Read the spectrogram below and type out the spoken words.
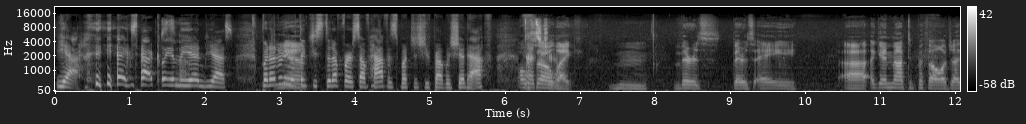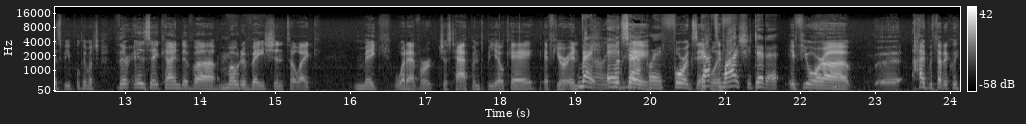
Yeah, yeah, exactly. In the end, yes. But I don't Yeah. even think she stood up for herself half as much as she probably should have. That's Also, like, mm, there's there's a uh, again not to pathologize people too much. There is a kind of uh, motivation to like make whatever just happened to be okay. If you're in, Right, let's exactly. say, for example, That's if, why she did it. if you're uh, uh, hypothetically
